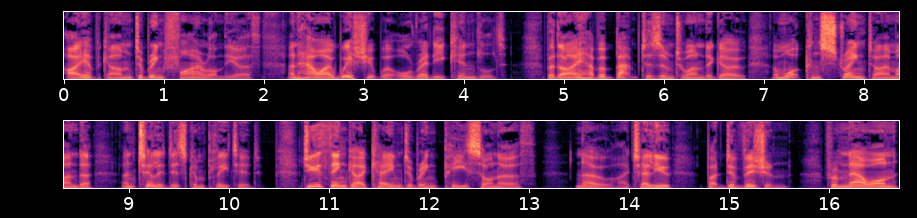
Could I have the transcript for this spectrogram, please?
I have come to bring fire on the earth, and how I wish it were already kindled. But I have a baptism to undergo, and what constraint I am under until it is completed. Do you think I came to bring peace on earth? No, I tell you, but division. From now on,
